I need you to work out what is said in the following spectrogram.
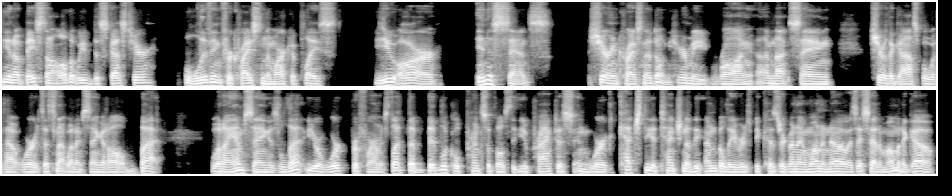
you know, based on all that we've discussed here, living for Christ in the marketplace you are, in a sense, sharing Christ. Now, don't hear me wrong. I'm not saying share the gospel without words. That's not what I'm saying at all. But what I am saying is let your work performance, let the biblical principles that you practice in work catch the attention of the unbelievers because they're going to want to know, as I said a moment ago,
